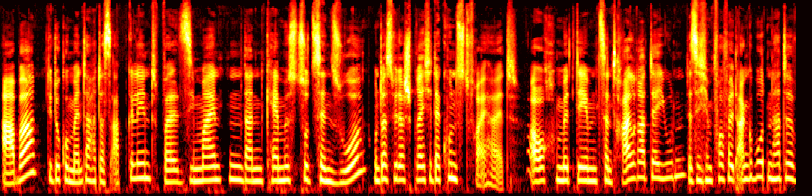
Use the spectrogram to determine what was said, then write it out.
Aber die Dokumenta hat das abgelehnt, weil sie meinten, dann käme es zur Zensur und das widerspräche der Kunstfreiheit. Auch mit dem Zentralrat der Juden, der sich im Vorfeld angeboten hatte,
